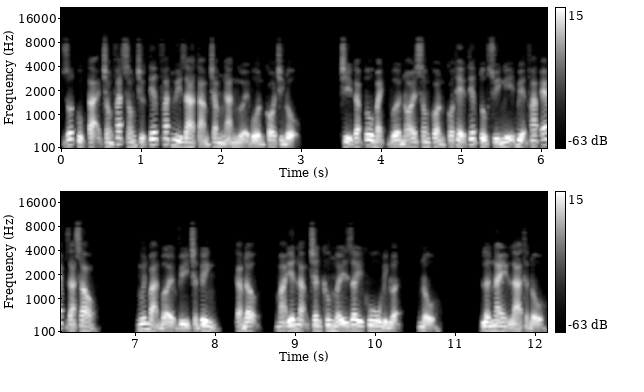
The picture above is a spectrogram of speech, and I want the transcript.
rốt cục tại trong phát sóng trực tiếp phát huy ra tám trăm ngàn người vốn có trình độ. Chỉ gặp tô bạch vừa nói xong còn có thể tiếp tục suy nghĩ biện pháp ép giá sau. Nguyên bản bởi vì chấn kinh, cảm động, mà yên lặng chân không mấy giây khu bình luận, nổ. Lần này là thật nổ.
